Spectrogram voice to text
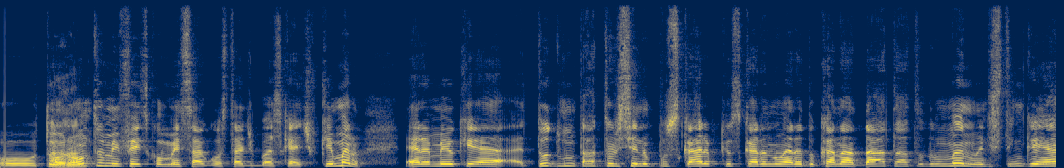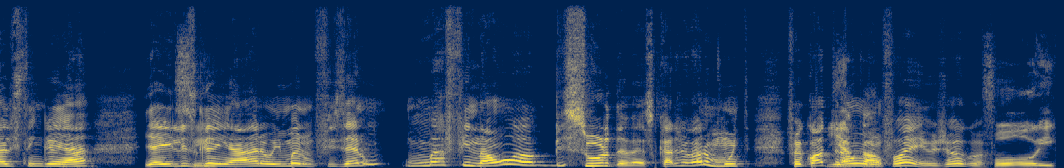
O Toronto me fez começar a gostar de basquete. Porque, mano, era meio que. eh, todo mundo tava torcendo pros caras, porque os caras não eram do Canadá, tava todo mundo. Mano, eles têm que ganhar, eles têm que ganhar. E aí eles Sim. ganharam e, mano, fizeram uma final absurda, velho. Os caras jogaram muito. Foi 4x1, E a não foi o jogo? Foi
